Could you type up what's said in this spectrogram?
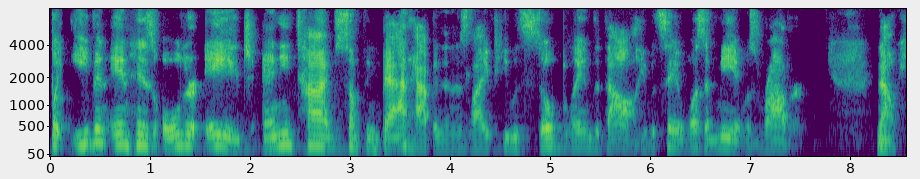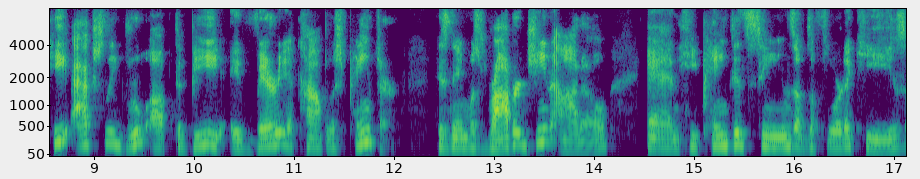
But even in his older age, anytime something bad happened in his life, he would still blame the doll. He would say, It wasn't me, it was Robert. Now, he actually grew up to be a very accomplished painter. His name was Robert Gene Otto, and he painted scenes of the Florida Keys.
